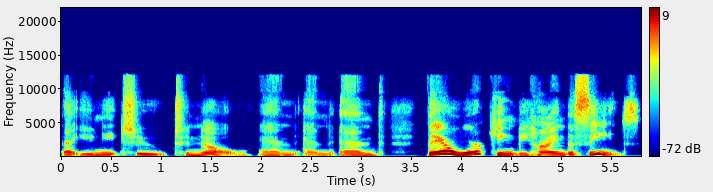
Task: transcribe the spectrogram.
that you need to to know. And and and they're working behind the scenes.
